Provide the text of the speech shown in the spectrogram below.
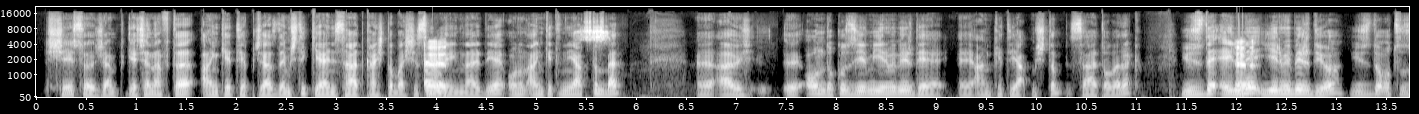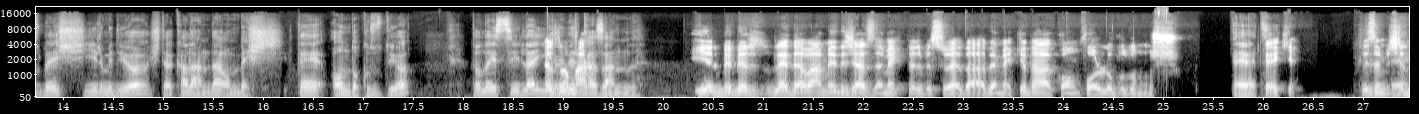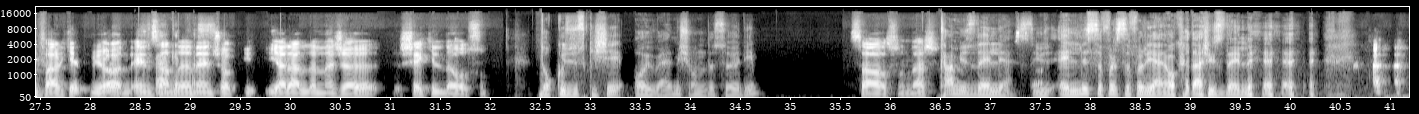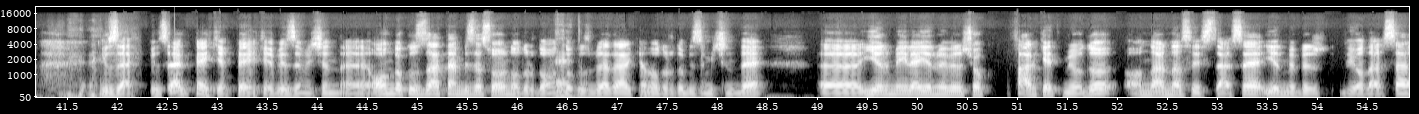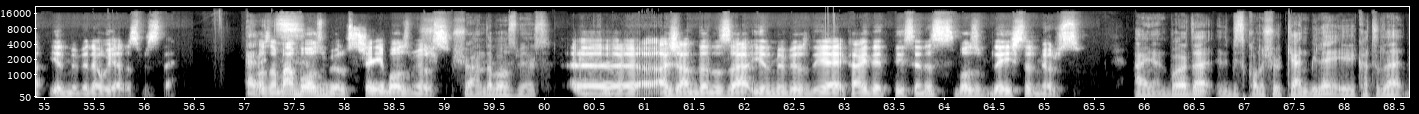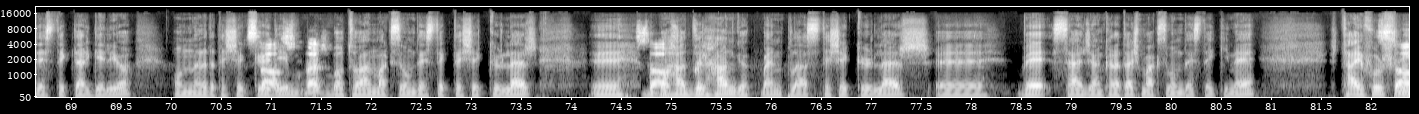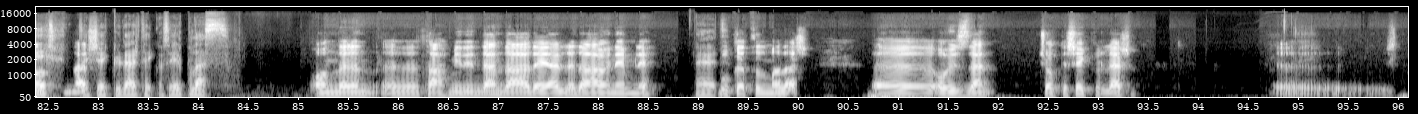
şey söyleyeceğim. Geçen hafta anket yapacağız demiştik ya hani saat kaçta başlasın Evet. yayınlar diye. Onun anketini yaptım ben. Ee, abi e, 19 20 21 diye e, anketi yapmıştım saat olarak. %50 Evet. 21 diyor. %35 20 diyor. İşte kalan da 15'te 19 diyor. Dolayısıyla 21 zaman- kazandı. 21 ile devam edeceğiz demektir bir süre daha. Demek ki daha konforlu bulunmuş. Evet. Peki. Bizim için Evet. fark etmiyor. İnsanlığın etmez. en çok yararlanacağı şekilde olsun. 900 kişi oy vermiş onu da söyleyeyim. Sağ olsunlar. Tam %50. 50 0 0 yani o kadar %50. Güzel, güzel. Peki, peki. Bizim için e, 19 zaten bize sorun olurdu. 19 biraz erken olurdu bizim için de. E, 20 ile 21 çok fark etmiyordu. Onlar nasıl isterse 21 diyorlarsa 21'e uyarız biz de. evet. O zaman bozmuyoruz, şeyi bozmuyoruz. Şu anda bozmuyoruz. E, ajandanıza 21 diye kaydettiyseniz bozup değiştirmiyoruz. Aynen. Bu arada biz konuşurken bile e, katıla destekler geliyor. Onlara da teşekkür Sağ edeyim. olsunlar. Batuhan Maksimum Destek teşekkürler. Ee, Sağ Bahadırhan Gökmen Plus teşekkürler. Ee, ve Sercan Karataş Maksimum Destek yine. Tayfur Free olsunlar. teşekkürler Teknoseyir Plus. Onların e, tahmininden daha değerli, daha önemli. Evet. bu katılmalar. Ee, o yüzden çok teşekkürler. Ee,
